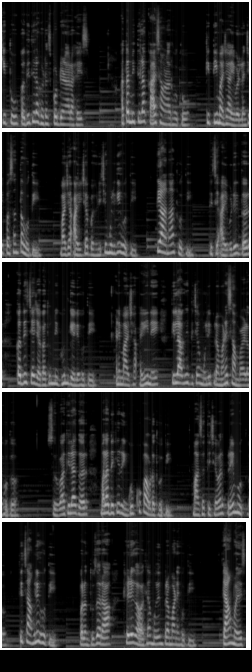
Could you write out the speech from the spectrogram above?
की तू कधी तिला घटस्फोट देणार आहेस? आता मी तिला काय सांगणार होतो की ती माझ्या आईवडिलांची पसंत होती. माझ्या आईच्या बहिणीची मुलगी होती. ती अनाथ होती. तिचे आईवडील तर कधीच या जगातून निघून गेले होते. आणि माझ्या आईने तिला अगदी तिच्या मुलीप्रमाणे सांभाळलं होतं. सुरुवातीला तर मला देखील रिंकू खूप आवडत होती. माझं तिच्यावर प्रेम होतं. ती चांगली होती. परंतु जरा खेडेगावातल्या मुलींप्रमाणे होती. त्यामुळेच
